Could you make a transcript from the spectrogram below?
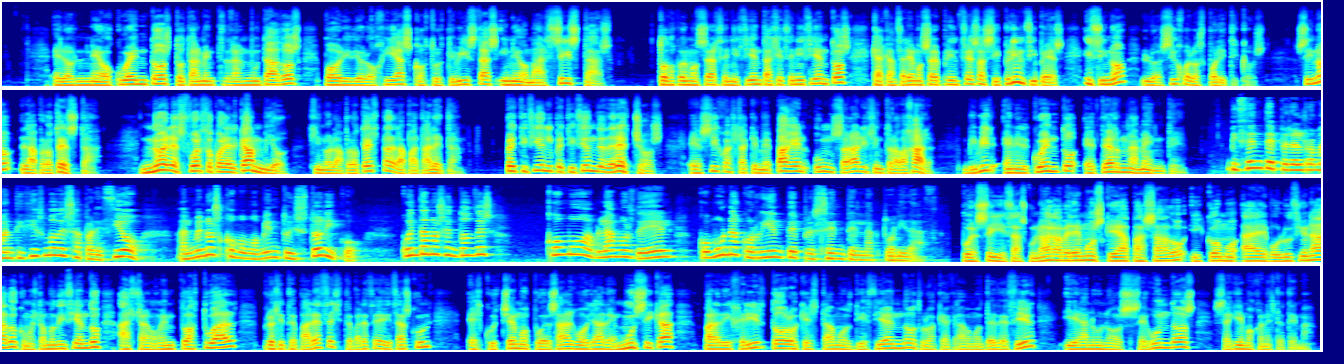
en los neocuentos totalmente transmutados por ideologías constructivistas y neomarxistas. Todos podemos ser cenicientas y cenicientos que alcanzaremos ser princesas y príncipes, y si no, lo exijo a los políticos. Si no, la protesta. No el esfuerzo por el cambio, sino la protesta de la pataleta. Petición y petición de derechos. Exijo hasta que me paguen un salario sin trabajar. Vivir en el cuento eternamente. Vicente, pero el romanticismo desapareció, al menos como momento histórico. Cuéntanos entonces cómo hablamos de él como una corriente presente en la actualidad. Pues sí, Zaskun, ahora veremos qué ha pasado y cómo ha evolucionado, como estamos diciendo, hasta el momento actual, pero si te parece, si te parece, Zaskun, escuchemos pues algo ya de música para digerir todo lo que estamos diciendo, todo lo que acabamos de decir, y en unos segundos seguimos con este tema.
